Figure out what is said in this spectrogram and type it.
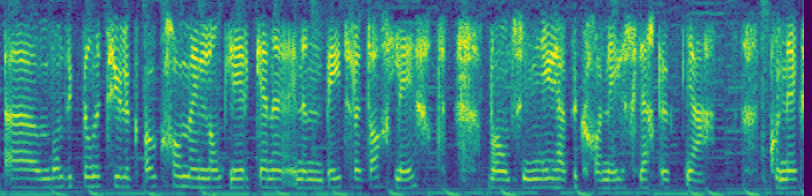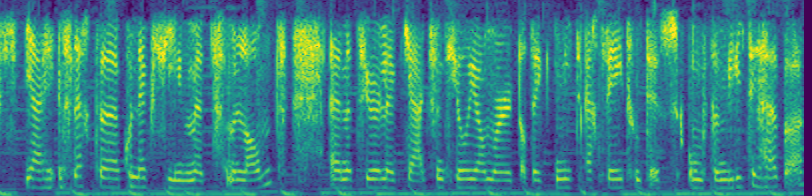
Ehm, want ik wil natuurlijk ook gewoon mijn land leren kennen in een betere daglicht. Want nu heb ik gewoon een hele slechte ja, connectie, ja, een slechte connectie met mijn land. En natuurlijk, ja, ik vind het heel jammer dat ik niet echt weet hoe het is om familie te hebben.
